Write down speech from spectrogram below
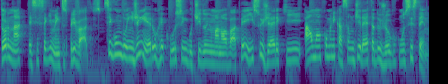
tornar esses segmentos privados. Segundo o engenheiro, o recurso embutido em uma nova API sugere que há uma comunicação direta do jogo com o sistema.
